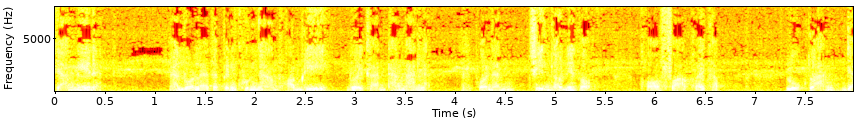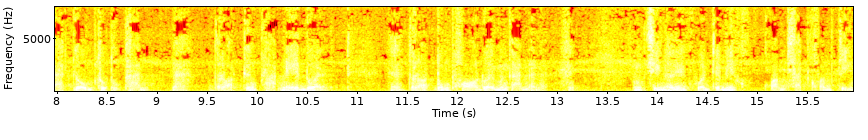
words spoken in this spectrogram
อย่างนี้เนี่ยล้วนแล้วจะเป็นคุณงามความดีด้วยการทั้งนั้นแหละเพราะนั้นสิ่งเหล่านี้ก็ขอฝากไว้กับ ลูกหลานญาติโยมทุก ๆ ท่านนะตลอดถึงพระเนรด้วย ตลอดหลวงพ่อด้วยเหมือนกันนะสิ่งเหล่านี้ควรจะมีความสัตย์ความจริง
